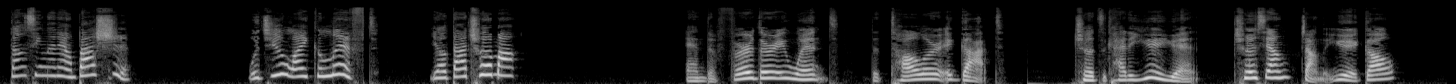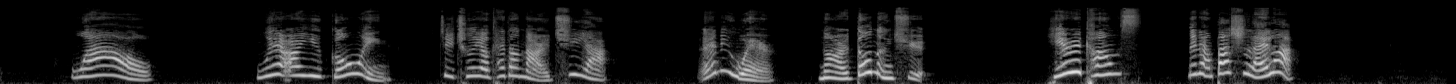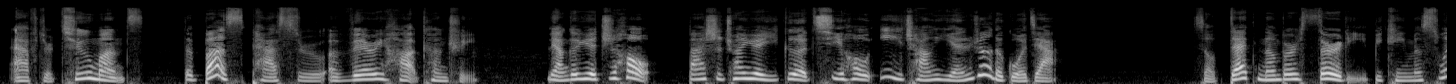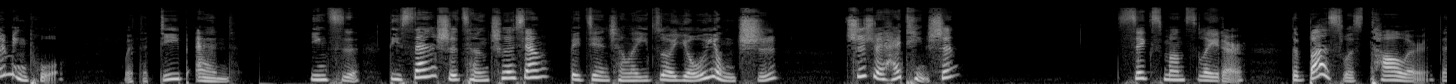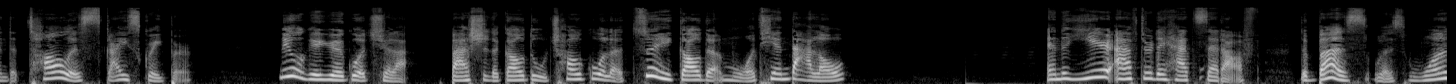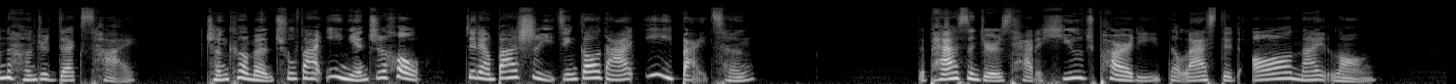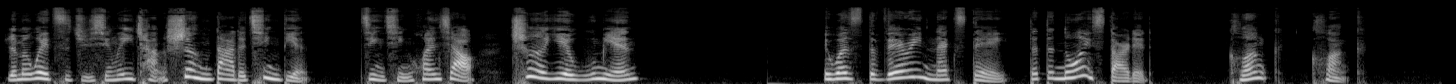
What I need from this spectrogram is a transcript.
当心那辆巴士。would you like a lift? 要搭车吗 ？And the further it went, the taller it got. 车子开得越远，车厢长得越高。Wow! Where are you going? 这车要开到哪儿去呀？Anywhere，哪儿都能去。Here it comes! 那辆巴士来啦。After two months, the bus passed through a very hot country. 两个月之后， 巴士穿越一个气候异常炎热的国家。So deck number thirty became a swimming pool with a deep end. 因此，第三十层车厢被建成了一座游泳池，池水还挺深。Six months later, the bus was taller than the tallest skyscraper. 六个月过去了， 巴士的高度超过了最高的摩天大楼。And a year after they had set off, the bus was 100 decks high. 乘客们出发一年之后，这辆巴士已经高达一百层。The passengers had a huge party that lasted all night long. 人们为此举行了一场盛大的庆典。尽情欢笑， 彻夜无眠。It was the very next day that the noise started. Clunk, clunk.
